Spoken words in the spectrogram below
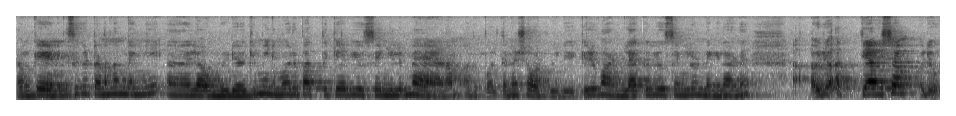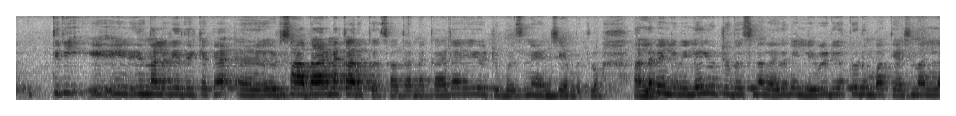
നമുക്ക് ഏണിങ്സ് കിട്ടണമെന്നുണ്ടെങ്കിൽ ലോങ് വീഡിയോയ്ക്ക് മിനിമം ഒരു പത്ത് കെ വ്യൂസ് എങ്കിലും വേണം. അതുപോലെ തന്നെ ഷോർട്ട് വീഡിയോയ്ക്ക് ഒരു വൺ ലാക്ക് വ്യൂസ് എങ്കിലും ഉണ്ടെങ്കിലാണ് ഒരു അത്യാവശ്യം ഒരു ഇത്തിരി നല്ല രീതിക്കൊക്കെ ഒരു സാധാരണക്കാർക്ക് സാധാരണക്കാരായ യൂട്യൂബേഴ്സിന് ഏൺ ചെയ്യാൻ പറ്റുള്ളൂ. നല്ല വലിയ വലിയ യൂട്യൂബേഴ്സിന് അതായത് വലിയ വീഡിയോ ഒക്കെ ഇടുമ്പോൾ അത്യാവശ്യം നല്ല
